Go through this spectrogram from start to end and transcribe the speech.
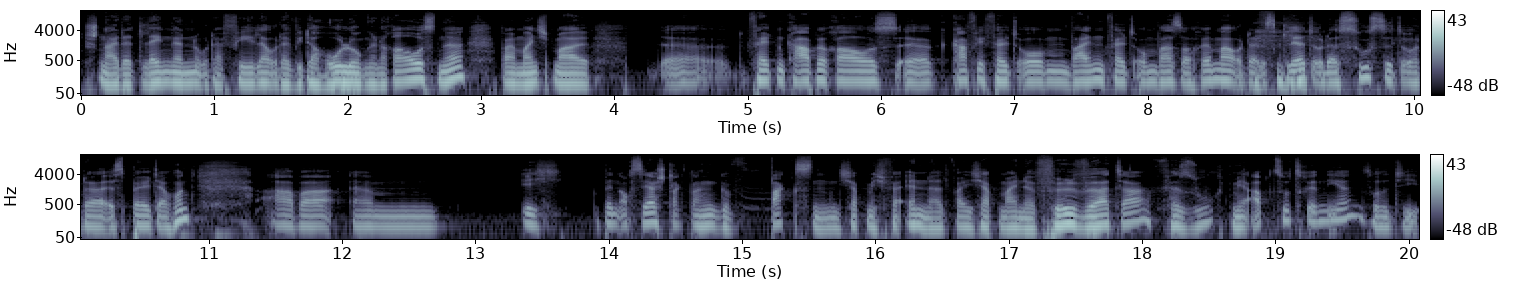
schneidet Längen oder Fehler oder Wiederholungen raus, ne? Weil manchmal äh, fällt ein Kabel raus, äh, Kaffee fällt um, Wein fällt um, was auch immer, oder es klirrt oder es hustet oder es bellt der Hund. Aber ähm, ich bin auch sehr stark daran gewachsen und ich habe mich verändert, weil ich habe meine Füllwörter versucht, mir abzutrainieren. So die,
